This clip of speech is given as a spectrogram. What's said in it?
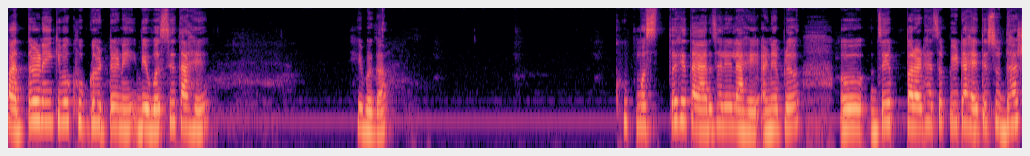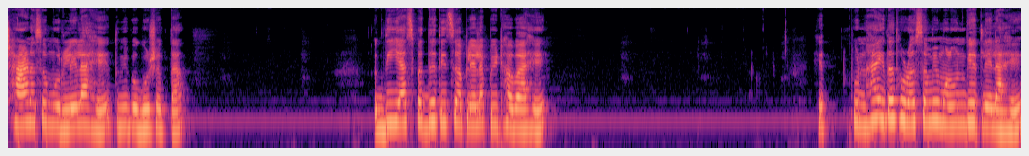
पातळ नाही किंवा खूप घट्ट नाही व्यवस्थित आहे. हे बघा. खूप मस्त हे तयार झालेलं आहे आणि आपलं जे पराठ्याचं पीठ आहे ते सुद्धा छान असं मुरलेलं आहे. तुम्ही बघू शकता. अगदी याच पद्धतीचं आपल्याला पीठ हवं आहे. हे पुन्हा एकदा थोडंसं मी मळून घेतलेलं आहे.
